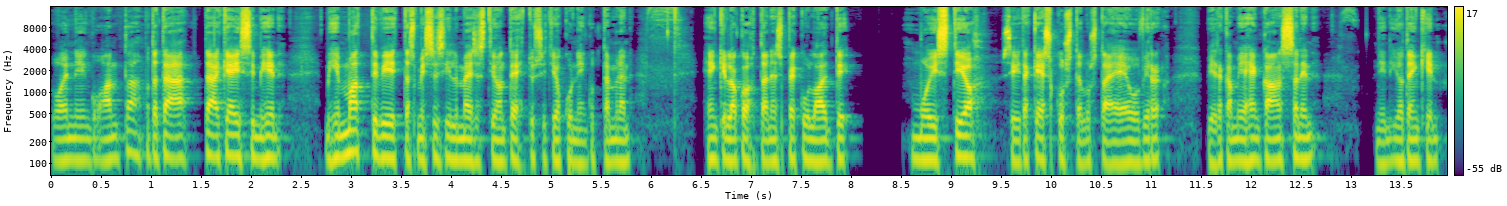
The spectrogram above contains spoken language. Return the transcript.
voi niin kuin antaa. Mutta tämä, tämä keissi, mihin, mihin Matti viittasi, missä ilmeisesti on tehty sitten joku niin kuin tämmöinen henkilökohtainen spekulointi muistio siitä keskustelusta EU-virkamiehen kanssa, niin, niin jotenkin –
